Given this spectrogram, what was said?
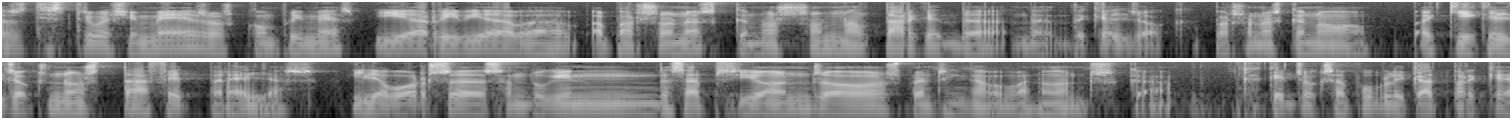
es distribueixi més o es compri més i arribi a, a, a persones que no són el target d'aquell joc, persones que no... Aquí aquell joc no està fet per elles. I llavors eh, s'enduguin decepcions o es pensin que, bueno, doncs, que, que aquest joc s'ha publicat perquè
